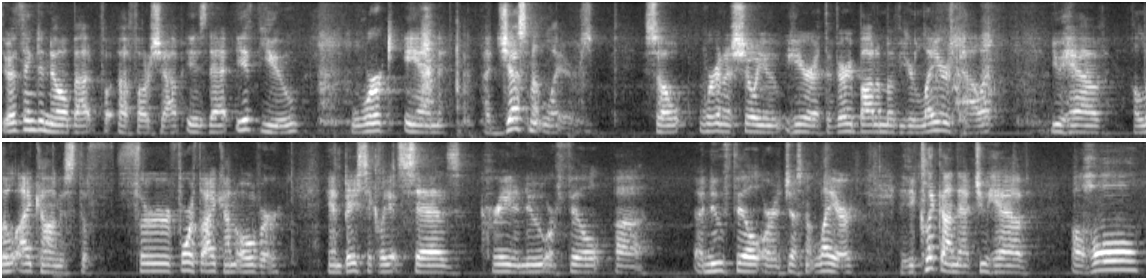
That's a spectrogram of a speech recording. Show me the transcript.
The other thing to know about uh, Photoshop is that if you work in adjustment layers, so we're going to show you here at the very bottom of your layers palette, you have a little icon, it's the third, fourth icon over, and basically it says create a new or fill uh, a new fill or adjustment layer. If you click on that, you have a whole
